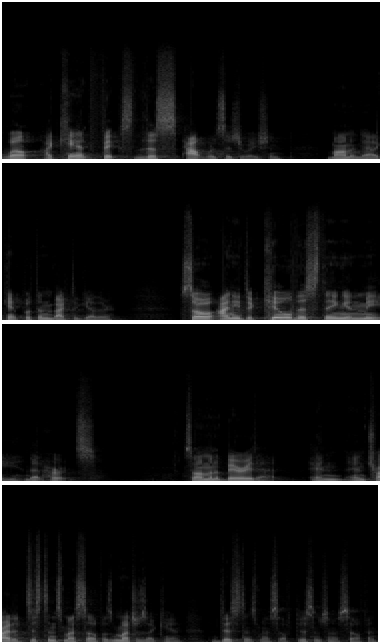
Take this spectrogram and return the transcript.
well, I can't fix this outward situation, mom and dad. I can't put them back together. So, I need to kill this thing in me that hurts. So I'm going to bury that and, and try to distance myself as much as I can. Distance myself, distance myself, and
